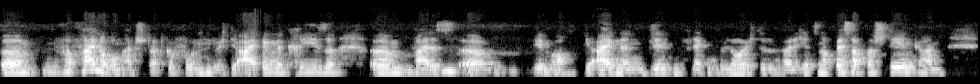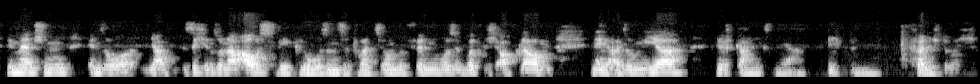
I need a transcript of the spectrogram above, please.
ähm, eine Verfeinerung hat stattgefunden durch die eigene Krise, ähm, weil es äh, eben auch die eigenen blinden Flecken beleuchtet und weil ich jetzt noch besser verstehen kann, wie Menschen in so, ja, sich in so einer ausweglosen Situation befinden, wo sie wirklich auch glauben, nee, also mir hilft gar nichts mehr. Ich bin völlig durch.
